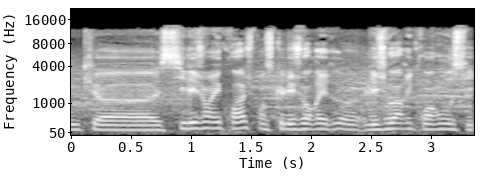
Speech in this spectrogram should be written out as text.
donc euh, si les gens y croient, je pense que les joueurs, y, les joueurs y croiront aussi.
